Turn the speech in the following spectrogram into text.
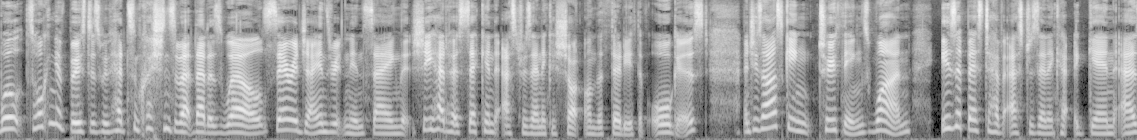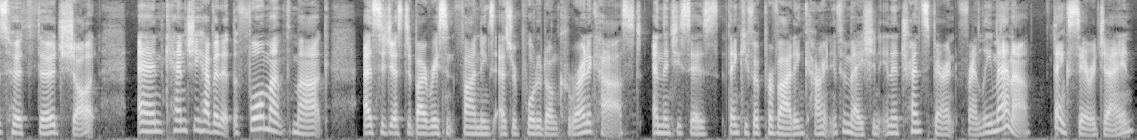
Well, talking of boosters, we've had some questions about that as well. Sarah Jane's written in saying that she had her second AstraZeneca shot on the 30th of August, and she's asking two things. One, is it best to have AstraZeneca again as her third shot? And can she have it at the four month mark, as suggested by recent findings as reported on Coronacast? And then she says, Thank you for providing current information in a transparent, friendly manner. Thanks, Sarah Jane.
